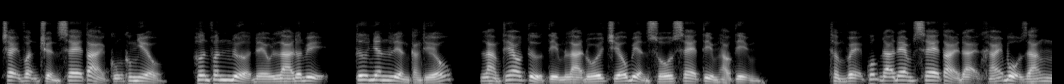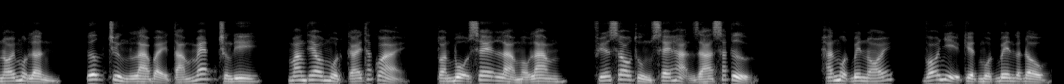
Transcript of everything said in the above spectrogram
chạy vận chuyển xe tải cũng không nhiều, hơn phân nửa đều là đơn vị, tư nhân liền càng thiếu, làm theo tử tìm là đối chiếu biển số xe tìm hảo tìm. Thẩm vệ quốc đã đem xe tải đại khái bộ dáng nói một lần, ước chừng là 7-8 mét trường đi, mang theo một cái thắc quải, toàn bộ xe là màu lam, phía sau thùng xe hạn giá sát tử. Hắn một bên nói, võ nhị kiệt một bên gật đầu,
